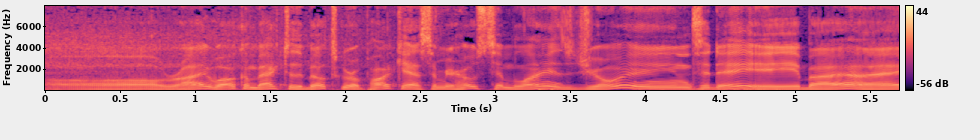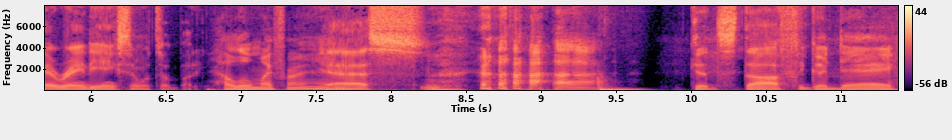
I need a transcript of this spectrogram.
All right, welcome back to the Built to Grow podcast. I'm your host Tim Lyons, joined today by Randy Angston. What's up, buddy? Hello, my friend. Yes, good stuff. It's a good day.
